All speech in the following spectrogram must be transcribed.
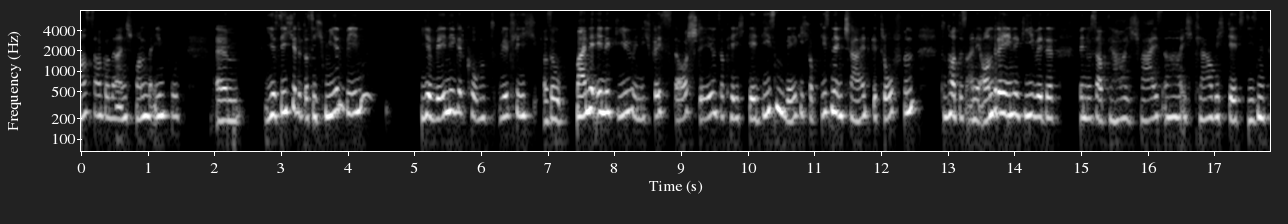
Aussage oder ein spannender Input. Ähm, je sicherer, dass ich mir bin, je weniger kommt wirklich, also meine Energie, wenn ich fest dastehe und sage, okay, ich gehe diesen Weg, ich habe diesen Entscheid getroffen, dann hat es eine andere Energie wieder, wenn du sagst, ja, ich weiß, ah, ich glaube, ich gehe jetzt diesen.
